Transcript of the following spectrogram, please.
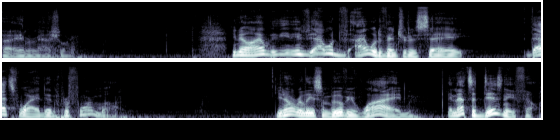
internationally. You know, I, I would I would venture to say that's why it didn't perform well. You don't release a movie wide, and that's a Disney film.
